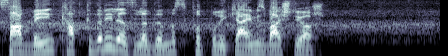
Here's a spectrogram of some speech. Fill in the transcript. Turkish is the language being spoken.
Subway'in katkılarıyla hazırladığımız futbol hikayemiz başlıyor.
